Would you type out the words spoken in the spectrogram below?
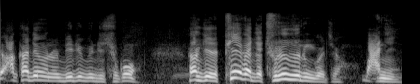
아카디온을 미리미리 주고, 그러니까 피해가 이제 줄어드는 거죠. 많이.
